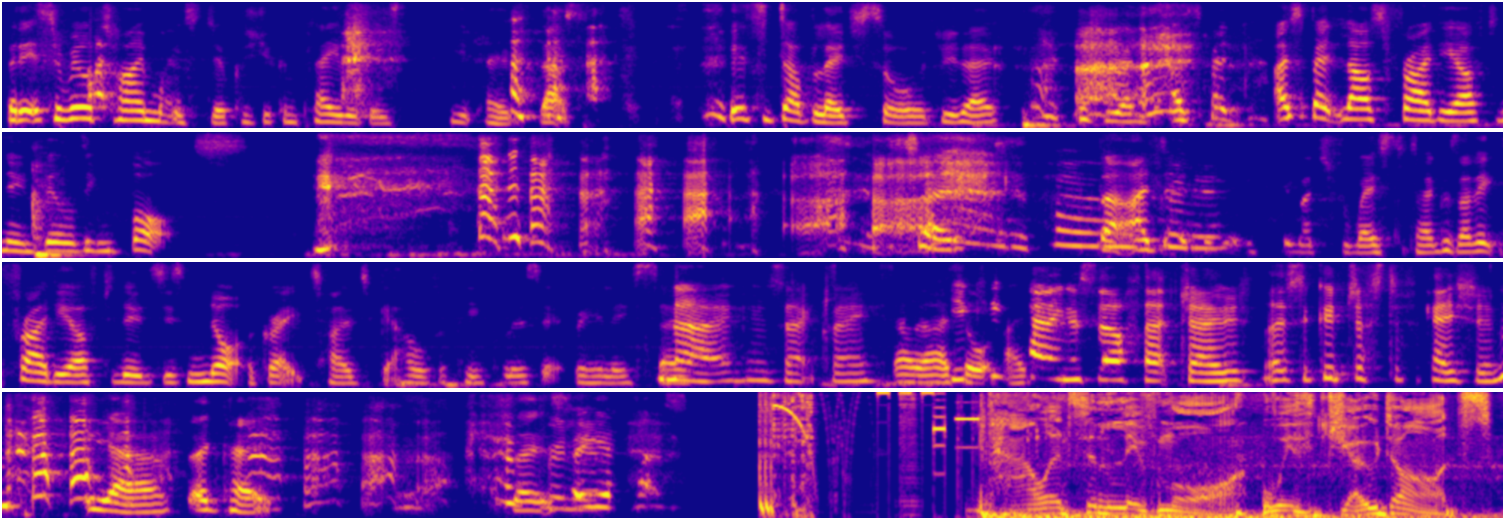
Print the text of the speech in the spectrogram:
but it's a real time waster because you can play with these. You know, that's it's a double-edged sword. You know, I spent I spent last Friday afternoon building bots. so, but I don't think it's too much of a waste of time because I think Friday afternoons is not a great time to get hold of people, is it? Really? So no, exactly. So I you keep I'd... telling yourself that, Joe. That's a good justification. yeah. Okay. So, so yeah. Power to live more with Jo Dodds.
